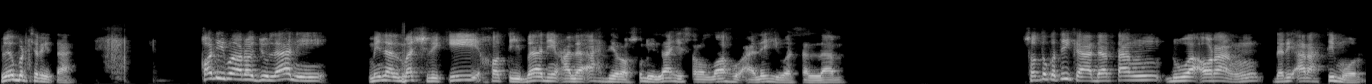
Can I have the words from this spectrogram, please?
beliau bercerita Qadima rajulani minal masyriqi khatibani ala ahdi Rasulullah sallallahu alaihi wasallam. Suatu ketika datang dua orang dari arah timur.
